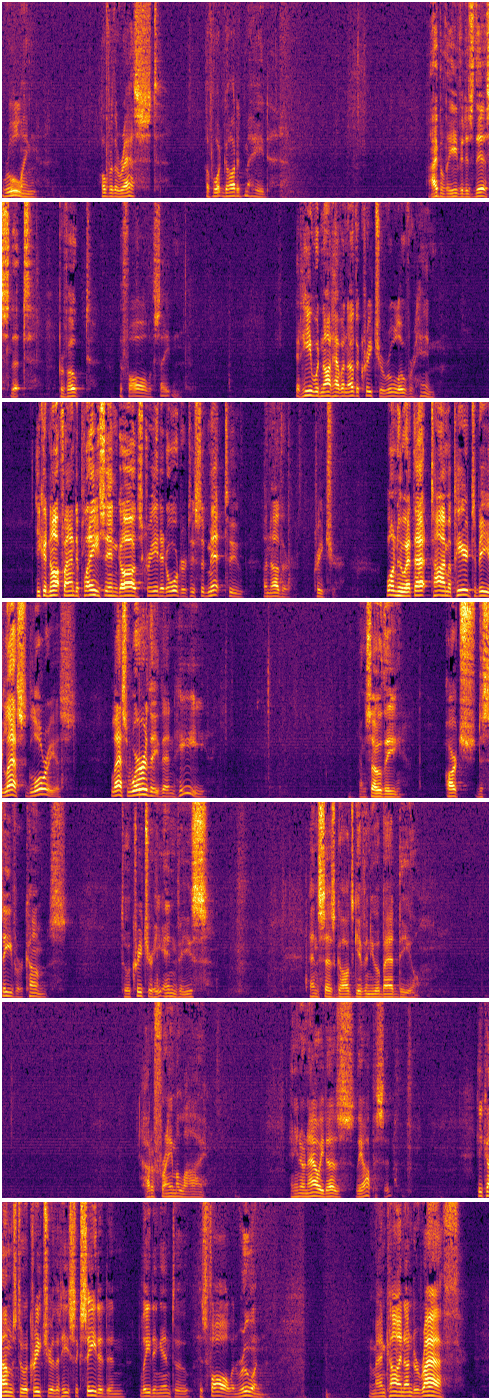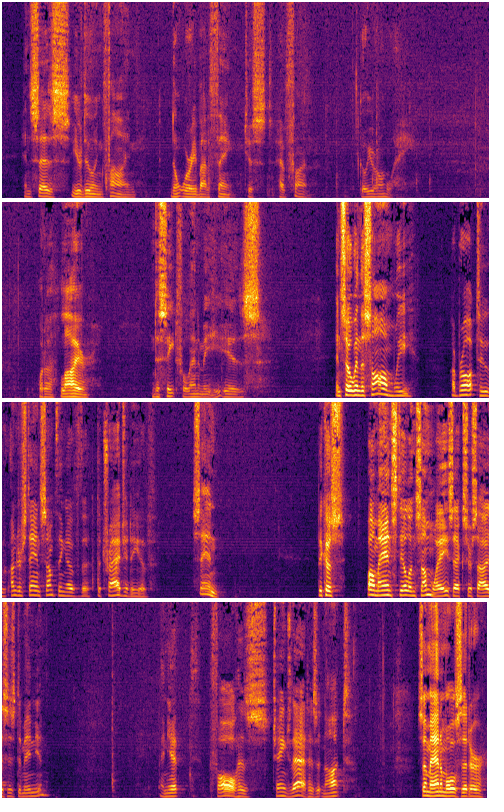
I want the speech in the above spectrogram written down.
ruling over the rest of what God had made. I believe it is this that provoked the fall of Satan. That he would not have another creature rule over him. He could not find a place in God's created order to submit to another creature. One who at that time appeared to be less glorious, less worthy than he. And so the arch deceiver comes to a creature he envies and says, God's given you a bad deal. How to frame a lie. And you know, now he does the opposite. He comes to a creature that he succeeded in leading into his fall and ruin. And mankind under wrath and says, You're doing fine. Don't worry about a thing. Just have fun. Go your own way. What a liar, deceitful enemy he is. And so, in the psalm, we are brought to understand something of the, the tragedy of sin. Because while man still, in some ways, exercises dominion, and yet, the fall has changed that, has it not? Some animals that are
